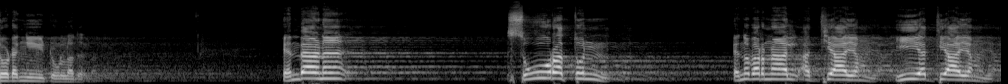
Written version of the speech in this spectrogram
തുടങ്ങിയിട്ടുള്ളത് എന്താണ് സൂറത്തുൻ എന്ന് പറഞ്ഞാൽ അധ്യായം ഈ അധ്യായം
